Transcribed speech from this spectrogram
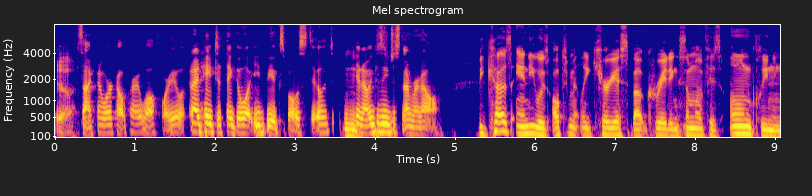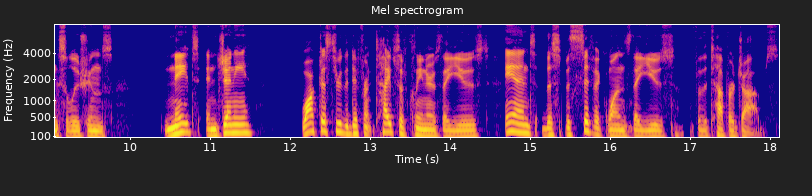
Yeah. It's not going to work out very well for you. And I'd hate to think of what you'd be exposed to, mm-hmm. you know, because you just never know. Because Andy was ultimately curious about creating some of his own cleaning solutions, Nate and Jenny walked us through the different types of cleaners they used and the specific ones they use for the tougher jobs.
